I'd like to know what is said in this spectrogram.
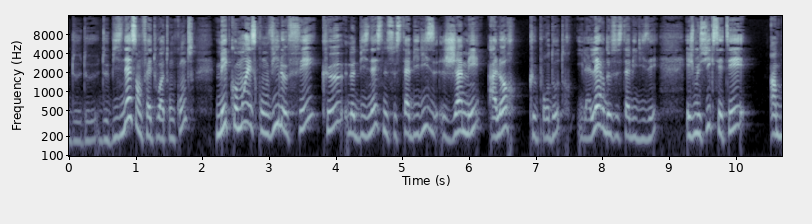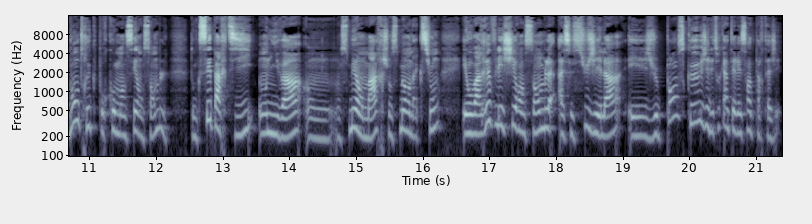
de, business en fait ou à ton compte, mais comment est-ce qu'on vit le fait que notre business ne se stabilise jamais alors que pour d'autres, il a l'air de se stabiliser? Et je me suis dit que c'était un bon truc pour commencer ensemble. Donc c'est parti, on y va, on, on, se met en marche, on se met en action et on va réfléchir ensemble à ce sujet-là et je pense que j'ai des trucs intéressants à te partager.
